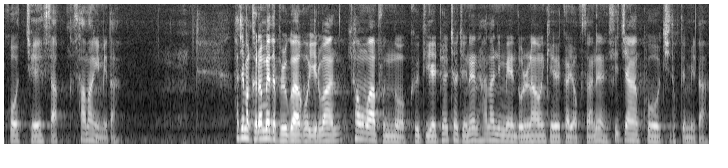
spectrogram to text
곧 죄의 싹 사망입니다. 하지만 그럼에도 불구하고 이러한 혐오와 분노 그 뒤에 펼쳐지는 하나님의 놀라운 계획과 역사는 쉬지 않고 지속됩니다.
